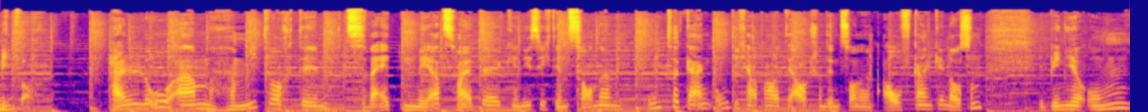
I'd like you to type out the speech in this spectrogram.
Mittwoch. Hallo am Mittwoch, dem 2. März. Heute genieße ich den Sonnenuntergang und ich habe heute auch schon den Sonnenaufgang genossen. Ich bin hier um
